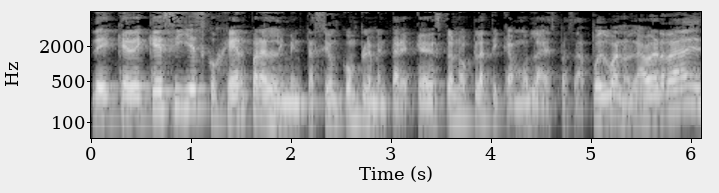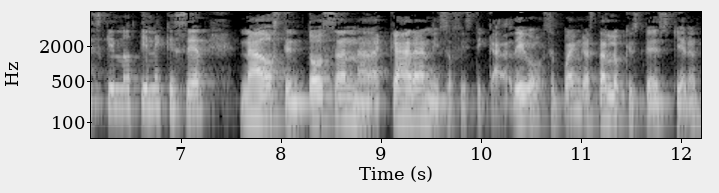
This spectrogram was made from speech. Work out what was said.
de que de qué silla escoger para la alimentación complementaria, que de esto no platicamos la vez pasada. Pues bueno, la verdad es que no tiene que ser nada ostentosa, nada cara ni sofisticada. Digo, se pueden gastar lo que ustedes quieran,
